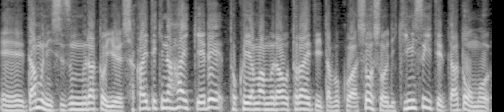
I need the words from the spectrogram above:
えー、ダムに沈む村という社会的な背景で徳山村を捉えていた僕は少々力みすぎていたと思う。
